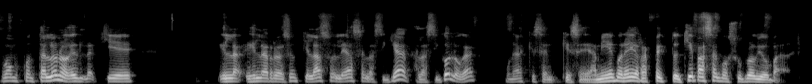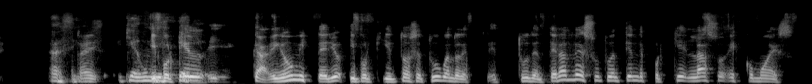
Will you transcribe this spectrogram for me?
vamos a contarlo o no, es la, que, es la, es la relación que Lazo le hace a la, psiquiatra, a la psicóloga, una vez que se, que se amiga con ella respecto de qué pasa con su propio padre. Así es, y por qué Claro, es un misterio y, por, entonces tú cuando te, tú te enteras de eso, tú entiendes por qué Lazo es como es.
